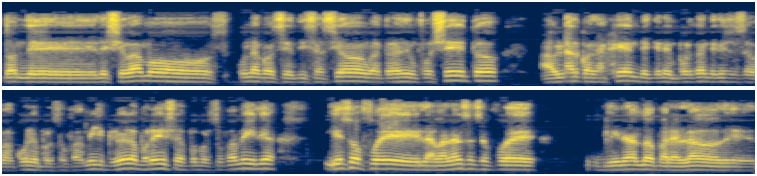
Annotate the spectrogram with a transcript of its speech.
donde le llevamos una concientización a través de un folleto, hablar con la gente, que era importante que ellos se vacunen por su familia, primero por ellos, después por su familia, y eso fue, la balanza se fue inclinando para el lado de-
